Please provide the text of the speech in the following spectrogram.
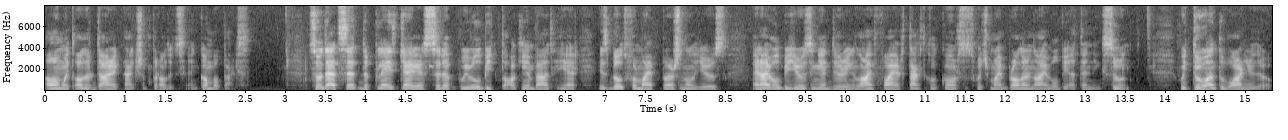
along with other direct action products and combo packs. So that said, the plate carrier setup we will be talking about here is built for my personal use and I will be using it during live fire tactical courses which my brother and I will be attending soon. We do want to warn you though,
